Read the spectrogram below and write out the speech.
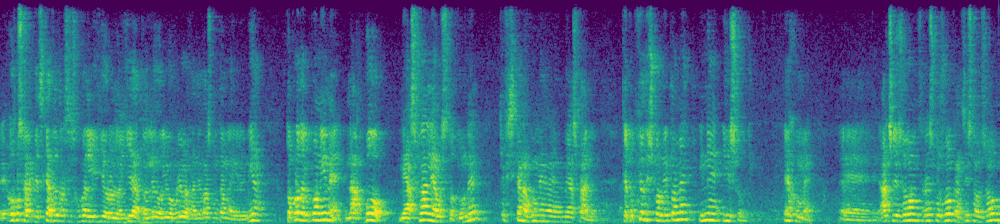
ε, όπως χαρακτηριστικά εδώ θα σας έχω βάλει λίγη ορολογία, το λέω λίγο γρήγορα, θα διαβάσουμε μετά με ηρεμία. Το πρώτο λοιπόν είναι να μπω με ασφάλεια μέσα στο τούνελ και φυσικά να μπούμε με ασφάλεια. Και το πιο δύσκολο είπαμε είναι η είσοδος. Έχουμε ε, access zone, threshold zone, transition zone,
